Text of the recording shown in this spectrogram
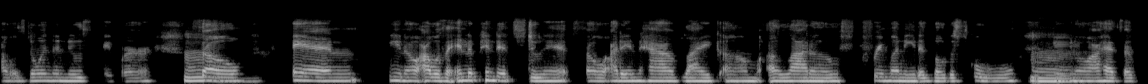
I was doing the newspaper. So, Mm. and you know, I was an independent student, so I didn't have like um a lot of free money to go to school. You Mm. know, I had to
